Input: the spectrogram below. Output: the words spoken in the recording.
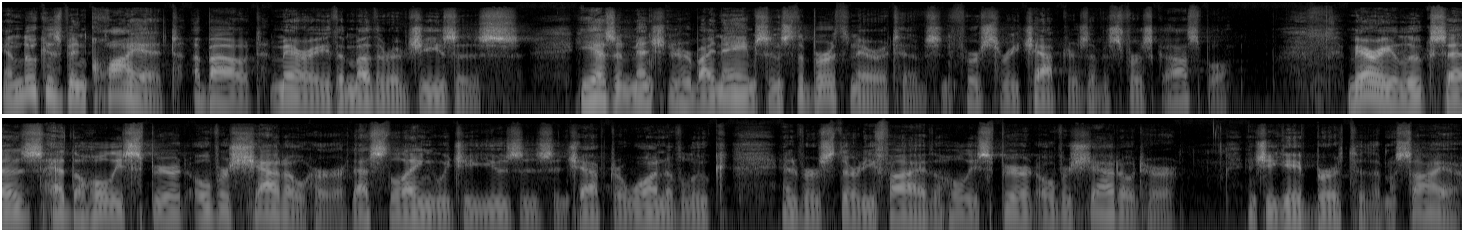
And Luke has been quiet about Mary, the mother of Jesus. He hasn't mentioned her by name since the birth narratives in the first three chapters of his first gospel. Mary, Luke says, had the Holy Spirit overshadow her. That's the language he uses in chapter 1 of Luke and verse 35. The Holy Spirit overshadowed her. and she gave birth to the Messiah.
